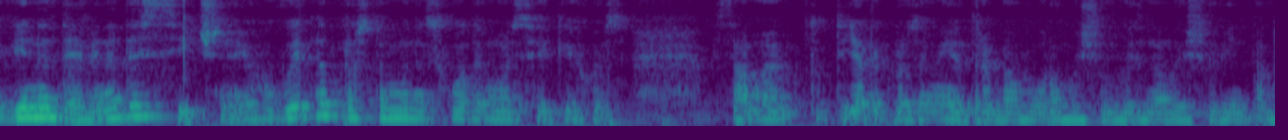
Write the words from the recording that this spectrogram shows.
Він іде, він іде з січня. Його видно, просто ми не сходимося в якихось саме. Тут, я так розумію, треба ворогу, щоб визнали, що він там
